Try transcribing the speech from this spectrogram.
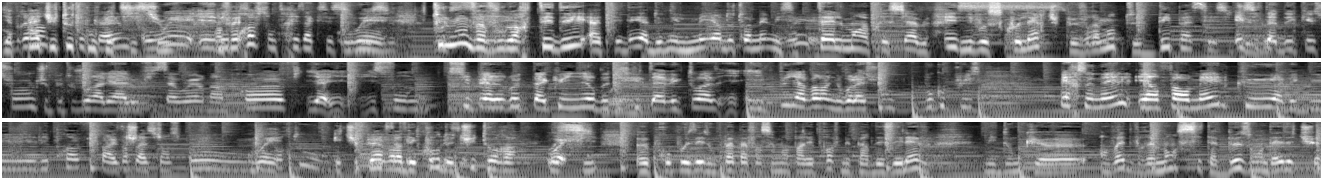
Il y a pas du tout de compétition. Et En les fait- profs sont très accessibles aussi. Tout le monde va vouloir t'aider, à t'aider à donner le meilleur de toi-même et c'est tellement appréciable. Et Niveau scolaire, tu peux vraiment te dépasser si Et tu si veux. t'as des questions, tu peux toujours aller à l'office hour d'un prof. Ils sont super heureux de t'accueillir, de discuter avec toi. Il, peut y avoir une relation beaucoup plus personnel et informel qu'avec des, des profs, par exemple à Sciences Po ou Ouais. n'importe où. Et tu peux avoir des cours de tutorat Ouais. aussi, euh, proposés, donc pas, pas forcément par des profs, mais par des élèves. Mais donc, euh, en fait, vraiment, si tu as besoin d'aide, tu as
